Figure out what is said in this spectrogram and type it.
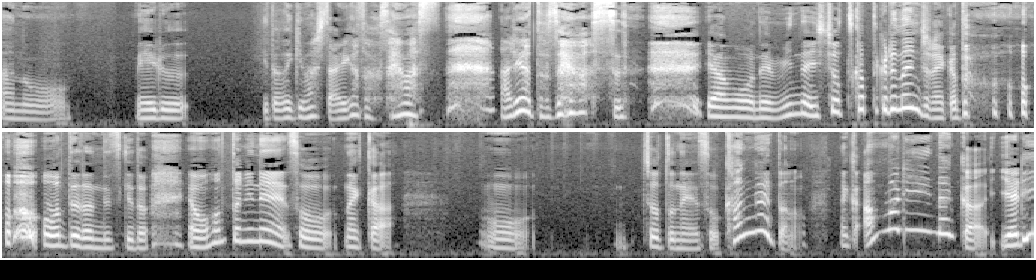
あのー、メールいただきました。ありがとうございます。ありがとうございます。いや、もうね、みんな一生使ってくれないんじゃないかと 思ってたんですけど、いやもう本当にね、そう、なんか、もう、ちょっとね、そう考えたの。なんかあんまりなんかやりや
